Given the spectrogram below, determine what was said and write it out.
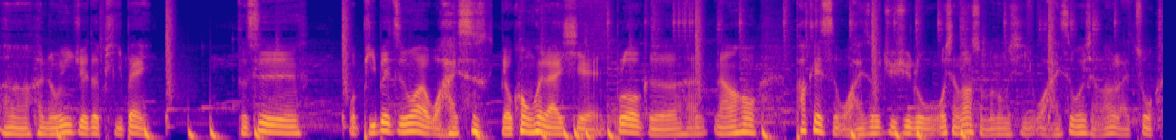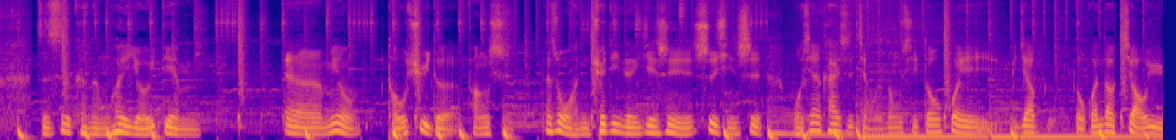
嗯，很容易觉得疲惫，可是。我疲惫之外，我还是有空会来写 blog，然后 podcast 我还是会继续录。我想到什么东西，我还是会想要来做，只是可能会有一点，呃，没有头绪的方式。但是我很确定的一件事事情是，我现在开始讲的东西都会比较有关到教育，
